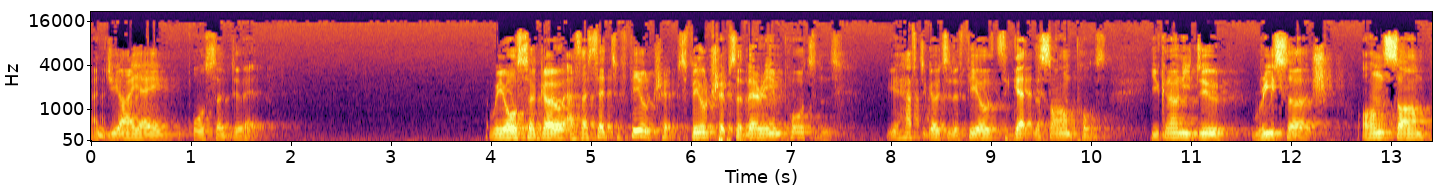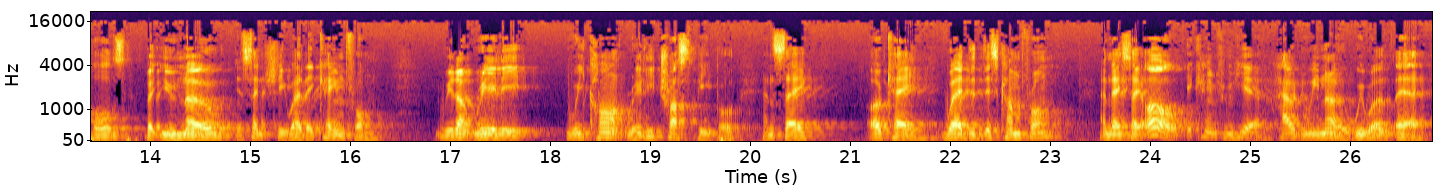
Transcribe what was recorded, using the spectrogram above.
and GIA also do it. We also go, as I said, to field trips. Field trips are very important. You have to go to the field to get the samples. You can only do research on samples, but you know essentially where they came from. We don't really, we can't really trust people and say, okay, where did this come from? And they say, oh, it came from here. How do we know? We weren't there.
